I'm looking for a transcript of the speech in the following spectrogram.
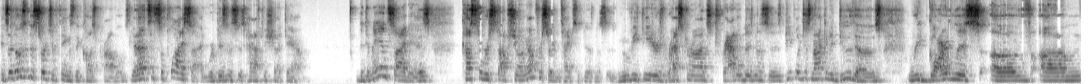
And so those are the sorts of things that cause problems. Now that's the supply side where businesses have to shut down. The demand side is customers stop showing up for certain types of businesses movie theaters restaurants travel businesses. People are just not going to do those regardless of um,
